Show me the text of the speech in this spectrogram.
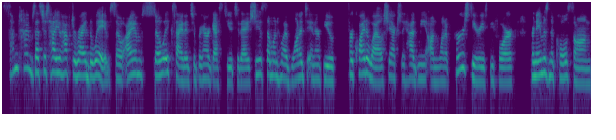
sometimes that's just how you have to ride the wave. So I am so excited to bring our guest to you today. She is someone who I've wanted to interview for quite a while. She actually had me on one of her series before. Her name is Nicole Tsong.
